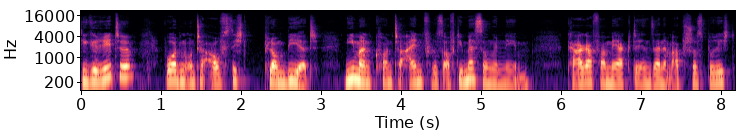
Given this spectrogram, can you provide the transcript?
Die Geräte wurden unter Aufsicht plombiert, niemand konnte Einfluss auf die Messungen nehmen. Kager vermerkte in seinem Abschlussbericht,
